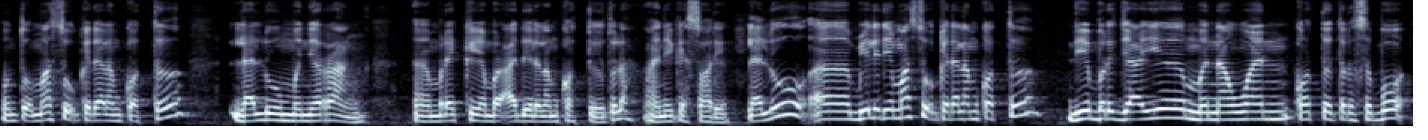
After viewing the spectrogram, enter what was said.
untuk masuk ke dalam kota lalu menyerang Uh, mereka yang berada dalam kota. Itulah. Ha, ini kisah dia. Lalu uh, bila dia masuk ke dalam kota dia berjaya menawan kota tersebut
